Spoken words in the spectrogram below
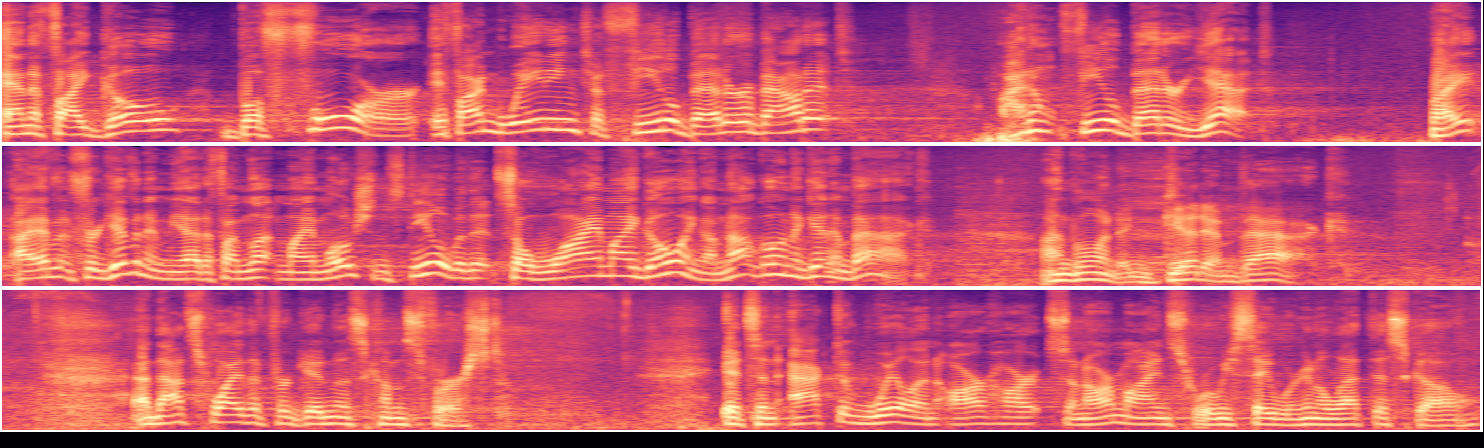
And if I go before, if I'm waiting to feel better about it, I don't feel better yet. Right? I haven't forgiven him yet if I'm letting my emotions deal with it. So why am I going? I'm not going to get him back. I'm going to get him back. And that's why the forgiveness comes first. It's an act of will in our hearts and our minds where we say, we're going to let this go.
